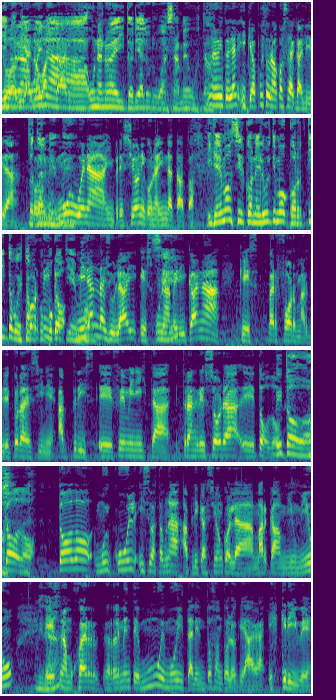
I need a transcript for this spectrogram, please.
todavía no va a estar. una nueva editorial uruguaya, me gusta. Una editorial y que apuesta una cosa de calidad. Totalmente. Con muy buena impresión y con una linda tapa. Y tenemos que ir con el último cortito porque estamos con poco tiempo. Miranda Yulay es una americana que es performer, directora de cine, actriz, eh, feminista, transgresora, eh, todo. De todo. Todo. Todo muy cool, hizo hasta una aplicación con la marca Miu Miu. Es una mujer realmente muy, muy talentosa en todo lo que haga. Escribe,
